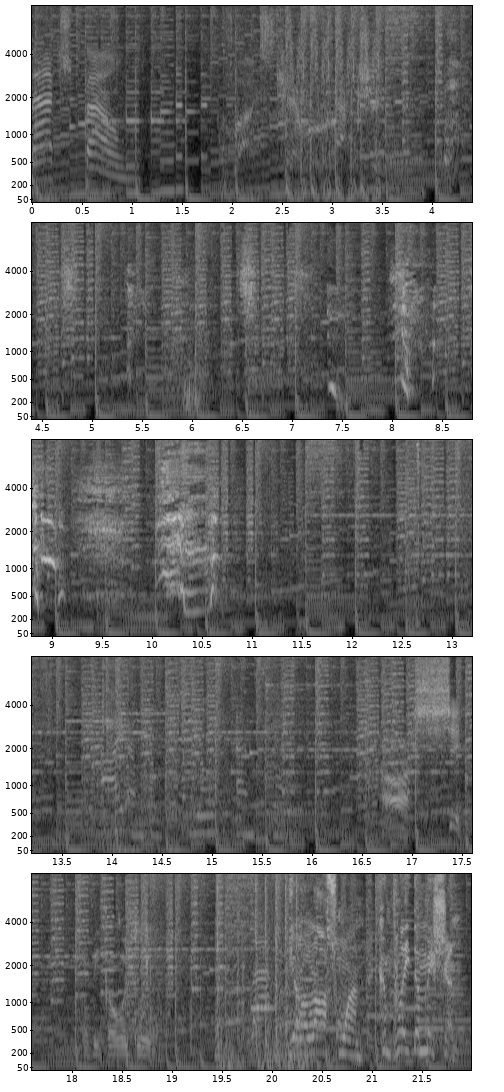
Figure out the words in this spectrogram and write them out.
Match found. I am both healed and. Ah, shit. Here we go again. Last You're the last one. Complete the mission.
